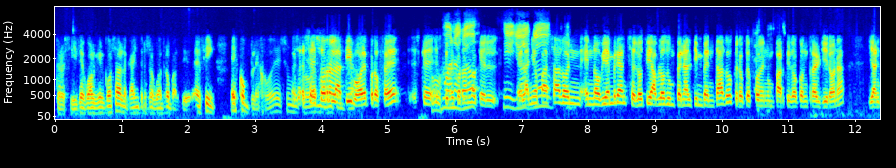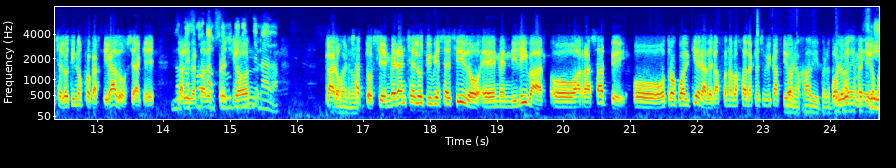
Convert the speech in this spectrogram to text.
pero si dice cualquier cosa le caen tres o cuatro partidos. En fin, es complejo, ¿eh? es un pues Eso es relativo, ¿eh, profe? Es que estoy recordando que el, año pasado, en, en, noviembre, Ancelotti habló de un penalti inventado, creo que fue en un partido contra el Girona, y Ancelotti no fue castigado, o sea que la libertad de expresión... Nada. Claro, exacto. Si en vez de Ancelotti hubiese sido eh, Mendilíbar o Arrasate o otro cualquiera de la zona baja de la clasificación, bueno, Javi, pero pues hubiese metido Sí,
